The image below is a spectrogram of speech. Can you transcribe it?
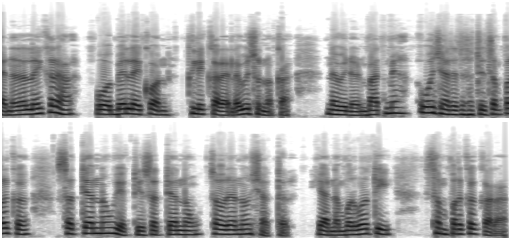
चॅनलला लाईक करा व बेल आयकॉन क्लिक करायला विसरू नका. नवीन नवीन बातम्या व जाहिरातीसाठी संपर्क सत्त्याण्णव एकतीस सत्त्याण्णव चौऱ्याण्णव शहात्तर या नंबरवरती संपर्क करा.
